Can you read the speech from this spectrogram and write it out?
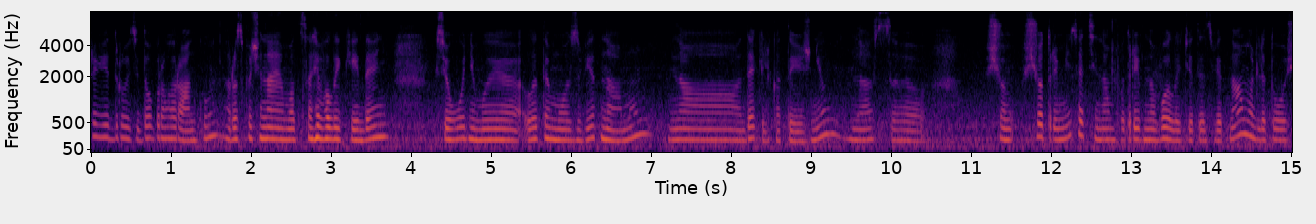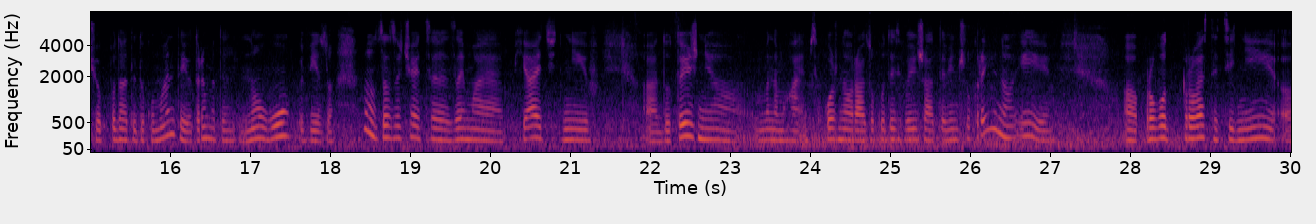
Привіт, друзі! Доброго ранку. Розпочинаємо цей великий день. Сьогодні ми летимо з В'єтнаму на декілька тижнів. Нас е, що, що три місяці нам потрібно вилетіти з В'єтнаму для того, щоб подати документи і отримати нову візу. Ну, зазвичай це займає 5 днів е, до тижня. Ми намагаємося кожного разу кудись виїжджати в іншу країну і провести ці дні е,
